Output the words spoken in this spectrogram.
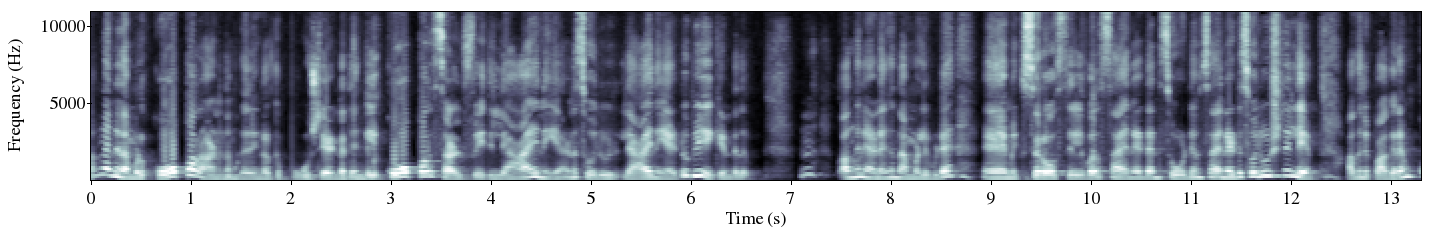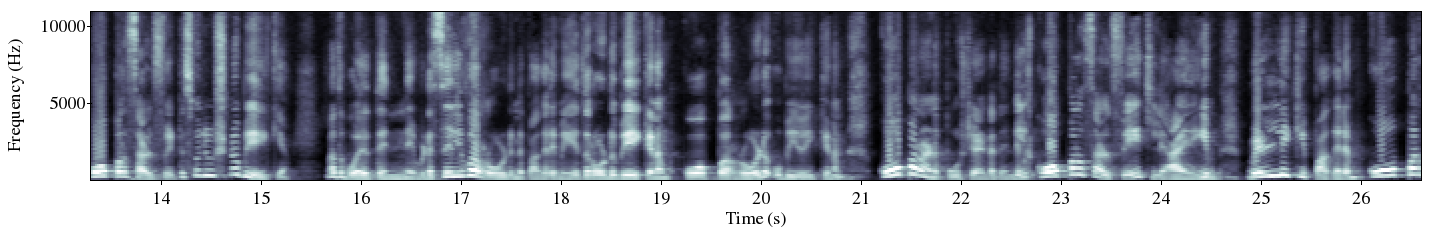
അങ്ങനെ നമ്മൾ കോപ്പറാണ് നമുക്ക് നിങ്ങൾക്ക് പൂശേണ്ടതെങ്കിൽ കോപ്പർ സൾഫേറ്റ് ലായനിയാണ് സൊല്യൂ ലായനിയായിട്ട് ഉപയോഗിക്കേണ്ടത്. അങ്ങനെയാണെങ്കിൽ നമ്മളിവിടെ mixture of silver cyanide and sodium cyanide solution ഇല്ലേ? അതിന് പകരം കോപ്പർ സൾഫേറ്റ് സൊല്യൂഷൻ ഉപയോഗിക്കാം. അതുപോലെ തന്നെ ഇവിടെ സിൽവർ റോഡിന് പകരം ഏത് റോഡ് ഉപയോഗിക്കണം? കോപ്പർ റോഡ് ഉപയോഗിക്കണം. കോപ്പറാണ് പൂശേണ്ടതെങ്കിൽ കോപ്പർ സൾഫേറ്റ് ലായനിയും വെള്ളിക്ക് പകരം കോപ്പർ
